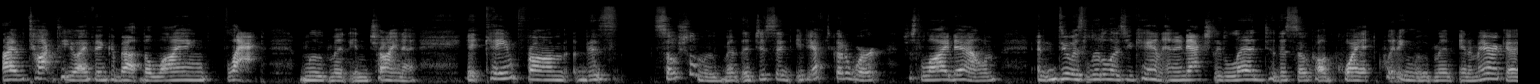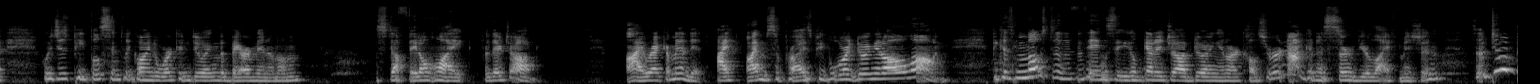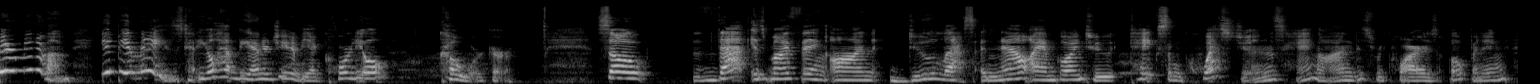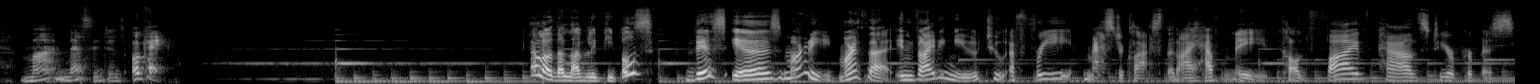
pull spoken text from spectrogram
I've talked to you, I think, about the lying flat movement in China. It came from this social movement that just said if you have to go to work, just lie down and do as little as you can. And it actually led to the so called quiet quitting movement in America, which is people simply going to work and doing the bare minimum stuff they don't like for their job. I recommend it. I, I'm surprised people weren't doing it all along because most of the things that you'll get a job doing in our culture are not going to serve your life mission. So do a bare minimum. You'd be amazed. You'll have the energy to be a cordial coworker. So that is my thing on do less. And now I am going to take some questions. Hang on, this requires opening my messages. Okay. Hello, the lovely peoples. This is Marty, Martha, inviting you to a free masterclass that I have made called Five Paths to Your Purpose.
